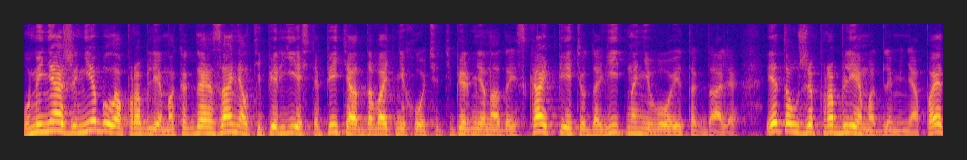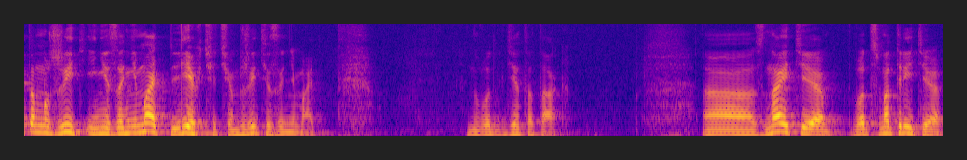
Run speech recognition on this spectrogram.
у меня же не было проблем, а когда я занял, теперь есть, а Петя отдавать не хочет. Теперь мне надо искать Петю, давить на него и так далее. Это уже проблема для меня. Поэтому жить и не занимать легче, чем жить и занимать. Ну вот где-то так. А, знаете, вот смотрите,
